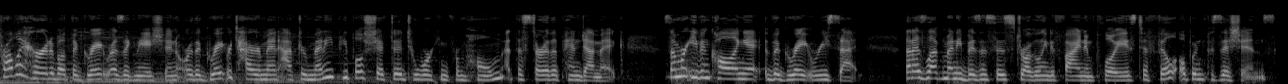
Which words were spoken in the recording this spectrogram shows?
probably heard about the Great Resignation or the Great Retirement after many people shifted to working from home at the start of the pandemic. Some are even calling it the Great Reset. That has left many businesses struggling to find employees to fill open positions.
